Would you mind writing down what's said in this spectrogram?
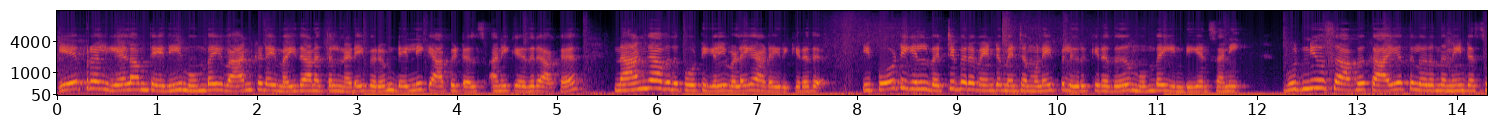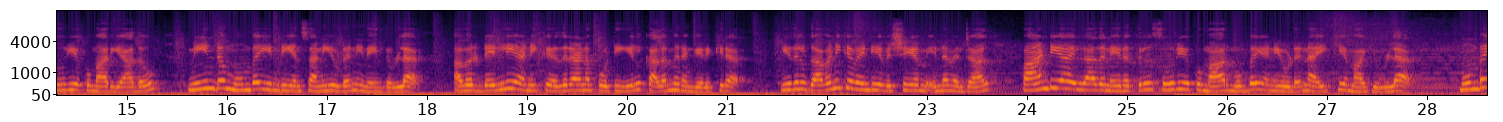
ஏப்ரல் ஏழாம் தேதி மும்பை வான்கடை மைதானத்தில் நடைபெறும் டெல்லி கேபிட்டல்ஸ் அணிக்கு எதிராக நான்காவது போட்டியில் விளையாட இருக்கிறது. இப்போட்டியில் வெற்றி பெற வேண்டும் என்ற முனைப்பில் இருக்கிறது மும்பை இந்தியன்ஸ் அணி. குட் நியூஸாக காயத்திலிருந்து மீண்ட சூரியகுமார் யாதவ் மீண்டும் மும்பை இந்தியன்ஸ் அணியுடன் இணைந்துள்ளார். அவர் டெல்லி அணிக்கு எதிரான போட்டியில் களமிறங்கியிருக்கிறார். இதில் கவனிக்க வேண்டிய விஷயம் என்னவென்றால் பாண்டியா இல்லாத நேரத்தில் சூரியகுமார் மும்பை அணியுடன் ஐக்கியமாகியுள்ளார். மும்பை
